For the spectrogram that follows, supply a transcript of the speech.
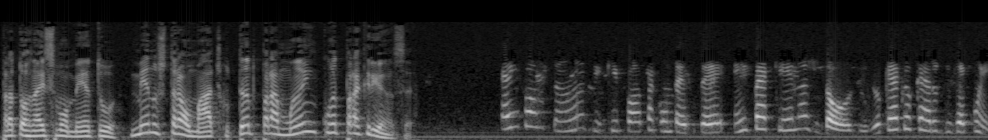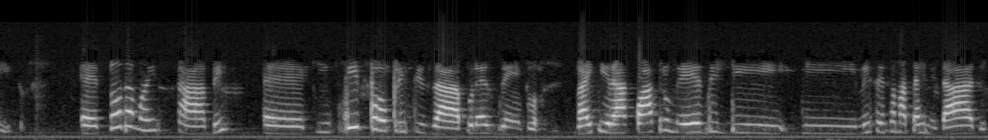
para tornar esse momento menos traumático, tanto para a mãe quanto para a criança? É importante que possa acontecer em pequenas doses. O que é que eu quero dizer com isso? É, toda mãe sabe é, que se for precisar, por exemplo, vai tirar quatro meses de, de licença maternidade,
